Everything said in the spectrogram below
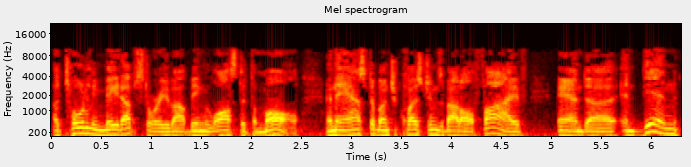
a totally made up story about being lost at the mall. And they asked a bunch of questions about all five. And, uh, and then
